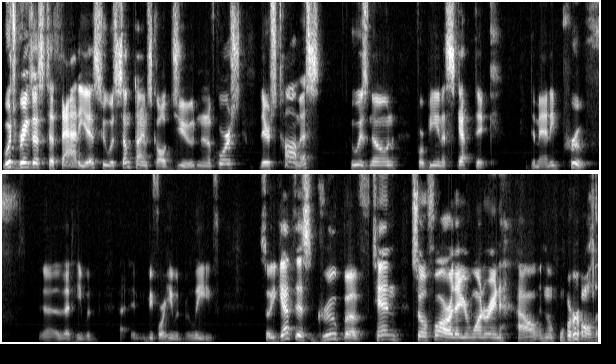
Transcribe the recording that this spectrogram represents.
Which brings us to Thaddeus, who was sometimes called Jude. And of course, there's Thomas, who is known for being a skeptic, demanding proof uh, that he would, before he would believe. So you got this group of 10 so far that you're wondering how in the world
